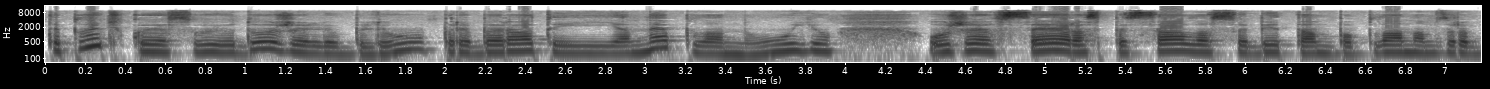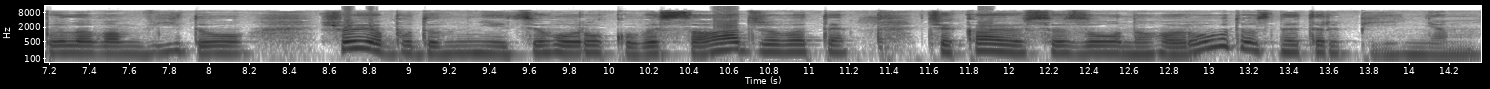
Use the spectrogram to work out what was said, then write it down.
Тепличку я свою дуже люблю, прибирати її я не планую. Уже все розписала собі там по планам, зробила вам відео, що я буду в ній цього року висаджувати. Чекаю сезонного роду з нетерпінням.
